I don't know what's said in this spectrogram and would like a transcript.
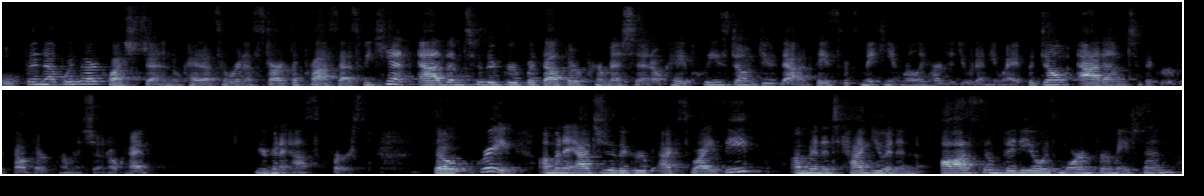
open up with our question. Okay, that's how we're going to start the process. We can't add them to the group without their permission. Okay, please don't do that. Facebook's making it really hard to do it anyway, but don't add them to the group without their permission. Okay, you're going to ask first. So, great. I'm going to add you to the group XYZ. I'm going to tag you in an awesome video with more information.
